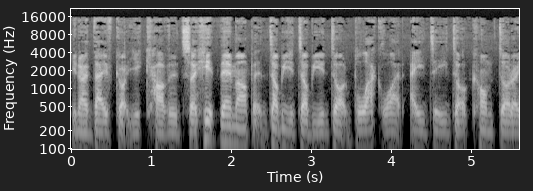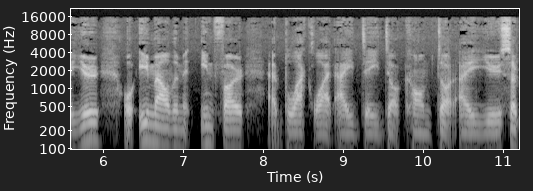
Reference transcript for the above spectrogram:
you know, they've got you covered. So hit them up at www.blacklightad.com.au or email them at info at blacklightad.com.au. So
